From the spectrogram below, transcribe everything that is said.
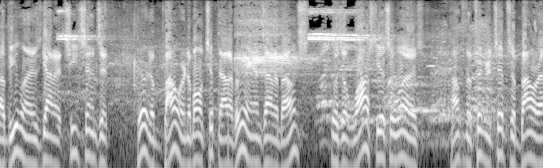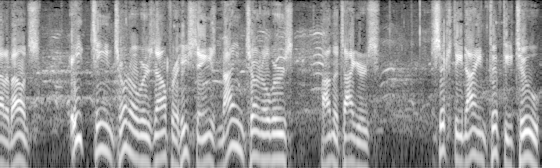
Avila has got it. She sends it here to Bauer. The ball chipped out of her hands, out of bounds. Was it lost? Yes, it was. Off the fingertips of Bauer, out of bounds. 18 turnovers now for Hastings. Nine turnovers on the Tigers. 69-52.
